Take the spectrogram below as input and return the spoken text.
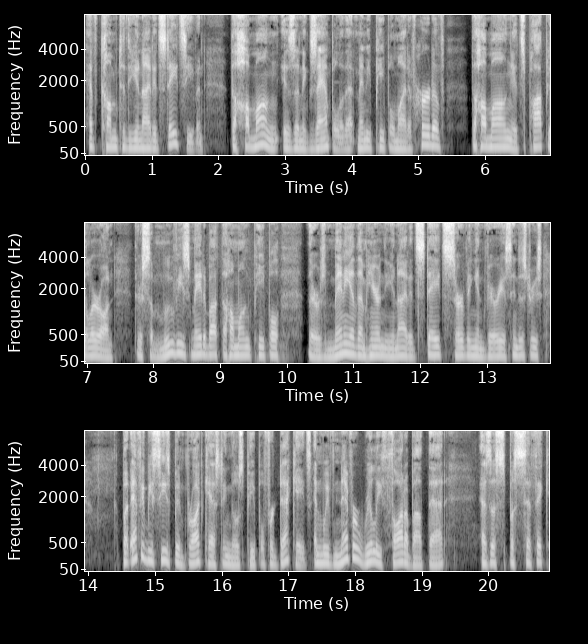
have come to the United States even. The Hmong is an example of that. Many people might have heard of the Hmong. It's popular on, there's some movies made about the Hmong people. There's many of them here in the United States serving in various industries. But FEBC's been broadcasting those people for decades, and we've never really thought about that as a specific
